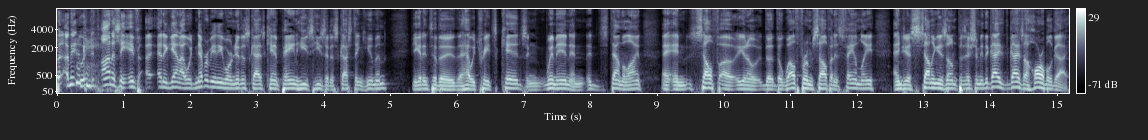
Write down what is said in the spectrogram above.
But I mean, Okay. honestly, if and again, I would never be anywhere near this guy's campaign. He's he's a disgusting human. If you get into the, the how he treats kids and women and it's down the line and, and self, uh, you know, the the wealth for himself and his family and just selling his own position. I mean, the guy the guy's a horrible guy.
